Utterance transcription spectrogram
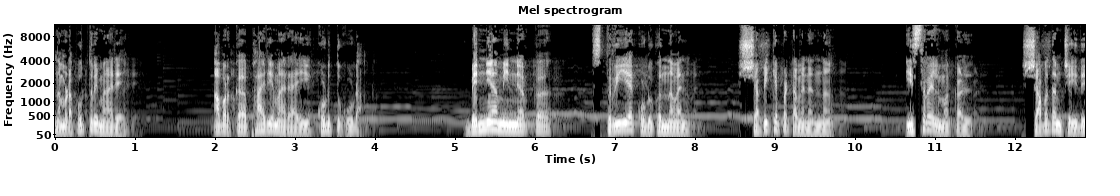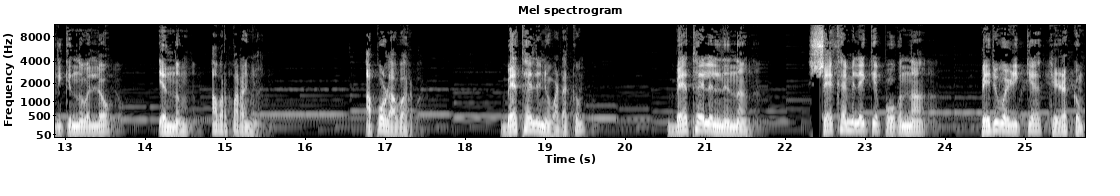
നമ്മുടെ പുത്രിമാരെ അവർക്ക് ഭാര്യമാരായി കൊടുത്തുകൂടാ? ബെന്യാമീന്യർക്ക് സ്ത്രീയെ കൊടുക്കുന്നവൻ ശപിക്കപ്പെട്ടവനെന്ന് ഇസ്രയേൽ മക്കൾ ശപഥം ചെയ്തിരിക്കുന്നുവല്ലോ എന്നും അവർ പറഞ്ഞു. അപ്പോൾ അവർ ബേഥേലിനു വടക്കും ബേഥേലിൽ നിന്ന് ഷേഖമിലേക്ക് പോകുന്ന പെരുവഴിക്ക് കിഴക്കും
